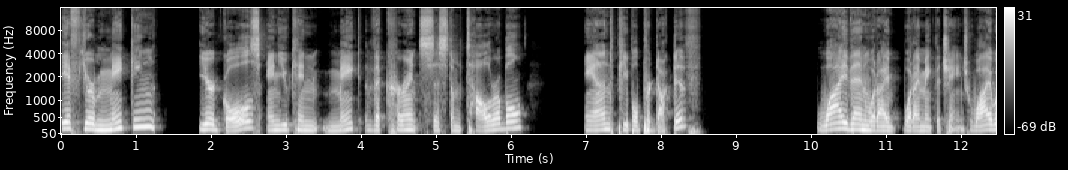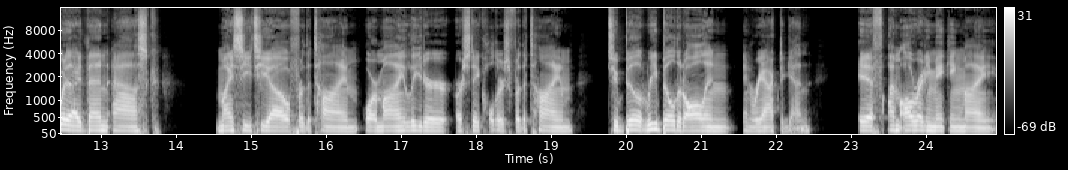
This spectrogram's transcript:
if you're making your goals and you can make the current system tolerable and people productive, why then would I would I make the change? Why would I then ask my CTO for the time or my leader or stakeholders for the time to build rebuild it all in in React again? If I'm already making my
